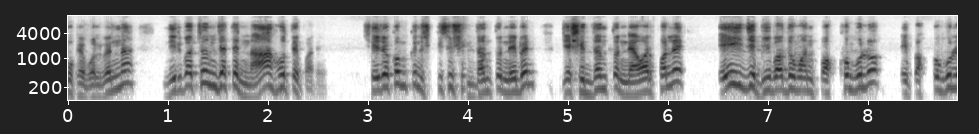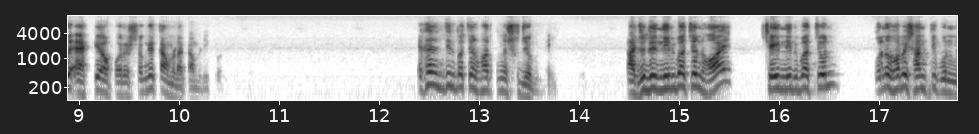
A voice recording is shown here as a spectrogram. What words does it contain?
মুখে বলবেন না। নির্বাচন যাতে না হতে পারে সেই রকম কিছু সিদ্ধান্ত নেবেন। যে সিদ্ধান্ত নেওয়ার ফলে এই যে বিবাদমান পক্ষগুলো, এই পক্ষগুলো একে অপরের সঙ্গে কামড়াকামড়ি করবে। এখানে নির্বাচন হওয়ার কোনো সুযোগ নেই। আর যদি নির্বাচন হয়, সেই নির্বাচন কোনোভাবে শান্তিপূর্ণ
